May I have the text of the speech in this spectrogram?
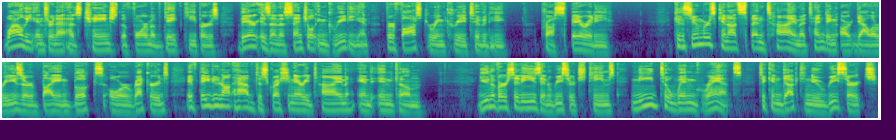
While the internet has changed the form of gatekeepers, there is an essential ingredient for fostering creativity prosperity. Consumers cannot spend time attending art galleries or buying books or records if they do not have discretionary time and income. Universities and research teams need to win grants to conduct new research.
